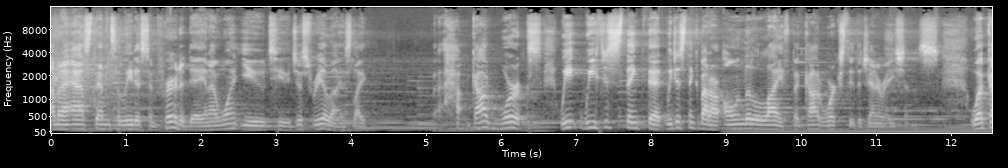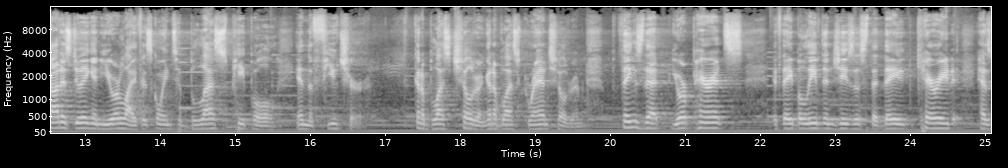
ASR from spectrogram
I'm going to ask them to lead us in prayer today. And I want you to just realize, like, how God works. We, we just think that we just think about our own little life, but God works through the generations. What God is doing in your life is going to bless people in the future going to bless children, going to bless grandchildren. Things that your parents, if they believed in Jesus, that they carried, has,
